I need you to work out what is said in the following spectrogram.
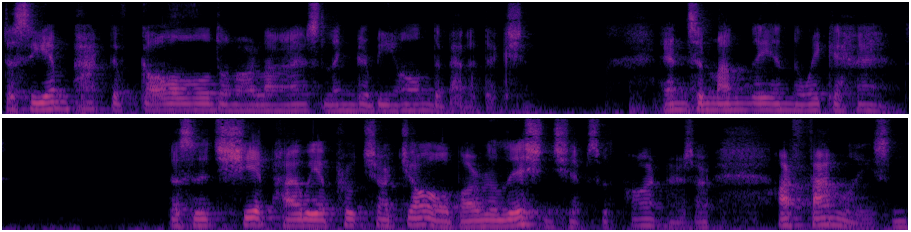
Does the impact of God on our lives linger beyond the benediction into Monday and the week ahead? Does it shape how we approach our job, our relationships with partners, our, our families, and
